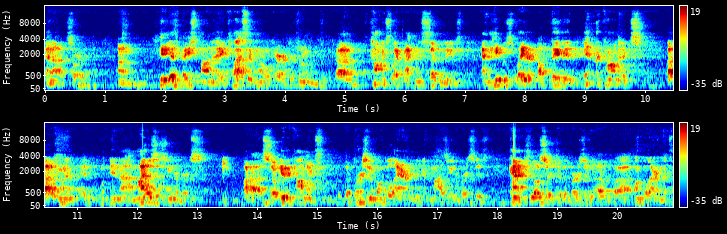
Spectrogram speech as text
And, uh, sorry. Um, he is based on a classic Marvel character from uh, comics like back in the 70s, and he was later updated in the comics uh, in, in uh, Miles' universe. Uh, so in the comics, the version of Uncle Aaron in the Miles universe is kind of closer to the version of uh, Uncle Aaron that's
